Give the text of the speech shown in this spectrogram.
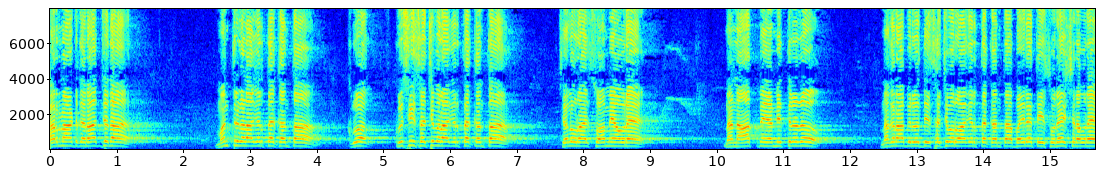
ಕರ್ನಾಟಕ ರಾಜ್ಯದ ಮಂತ್ರಿಗಳಾಗಿರ್ತಕ್ಕಂಥ ಕೃಷಿ ಸಚಿವರಾಗಿರ್ತಕ್ಕಂಥ ಚಲುವರಾಜ ಸ್ವಾಮಿ ಅವರೇ ನನ್ನ ಆತ್ಮೀಯ ಮಿತ್ರರು, ನಗರಾಭಿವೃದ್ಧಿ ಸಚಿವರು ಆಗಿರ್ತಕ್ಕಂಥ ಭೈರತಿ ಸುರೇಶ್ ರವರೇ,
